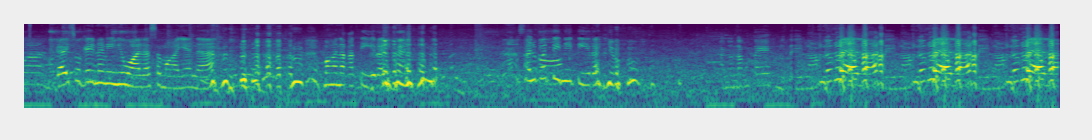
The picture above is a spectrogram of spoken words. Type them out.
1. Guys, huwag kayo naniniwala sa mga yan, ha? mga nakatira yan. ano ba tinitira nyo? Lang te? Nutella. Nutella. Nutella. Nutella. Nutella. Nutella.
